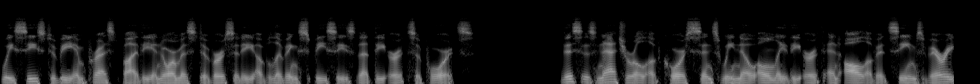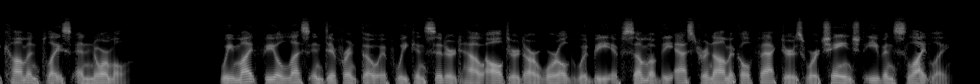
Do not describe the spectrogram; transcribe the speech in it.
We cease to be impressed by the enormous diversity of living species that the earth supports. This is natural of course since we know only the earth and all of it seems very commonplace and normal. We might feel less indifferent though if we considered how altered our world would be if some of the astronomical factors were changed even slightly.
